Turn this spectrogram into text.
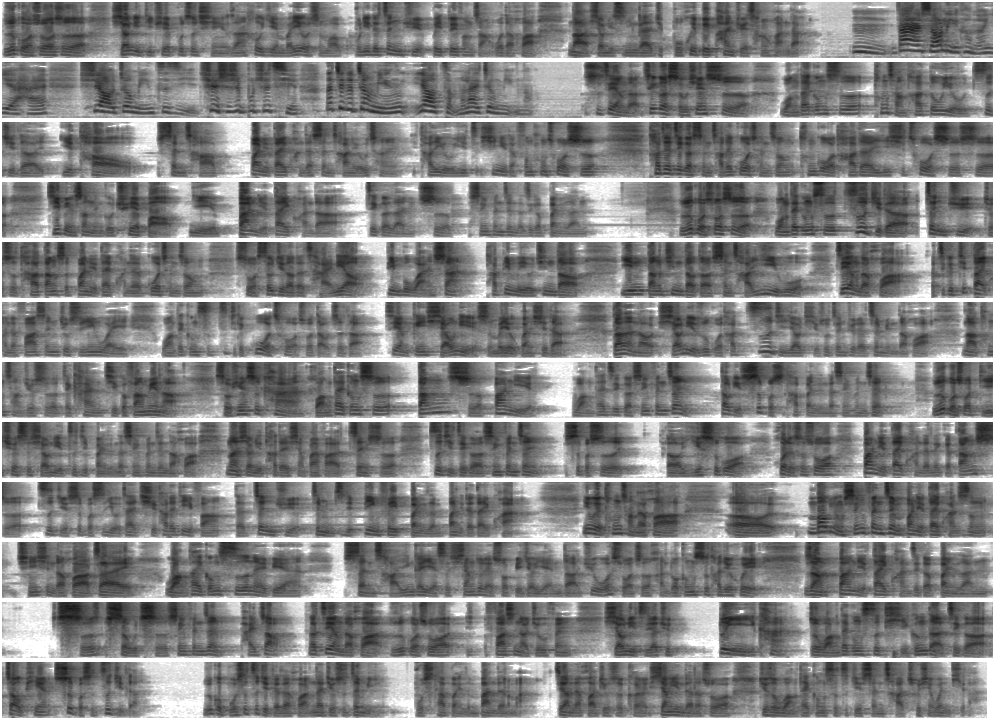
如果说是小李的确不知情，然后也没有什么不利的证据被对方掌握的话，那小李是应该就不会被判决偿还的。嗯，当然，小李可能也还需要证明自己确实是不知情。那这个证明要怎么来证明呢？是这样的，这个首先是网贷公司，通常它都有自己的一套审查办理贷款的审查流程，它有一系列的风控措施。它在这个审查的过程中，通过它的一些措施，是基本上能够确保你办理贷款的这个人是身份证的这个本人。如果说是网贷公司自己的证据，就是他当时办理贷款的过程中所收集到的材料并不完善，他并没有尽到应当尽到的审查义务，这样的话，这个贷款的发生就是因为网贷公司自己的过错所导致的，这样跟小李是没有关系的。当然了，小李如果他自己要提出证据来证明的话，那通常就是得看几个方面了。首先是看网贷公司当时办理。网贷这个身份证到底是不是他本人的身份证？如果说的确是小李自己本人的身份证的话，那小李他得想办法证实自己这个身份证是不是呃遗失过，或者是说办理贷款的那个当时自己是不是有在其他的地方的证据证明自己并非本人办理的贷款？因为通常的话，呃，冒用身份证办理贷款这种情形的话，在网贷公司那边。审查应该也是相对来说比较严的。据我所知，很多公司他就会让办理贷款这个本人持手持身份证拍照。那这样的话，如果说发生了纠纷，小李只要去对应一看，是网贷公司提供的这个照片是不是自己的？如果不是自己的的话，那就是证明不是他本人办的了嘛。这样的话，就是可相应的来说，就是网贷公司自己审查出现问题了。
